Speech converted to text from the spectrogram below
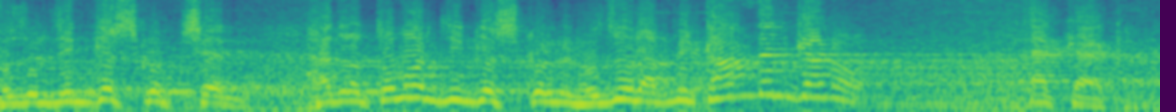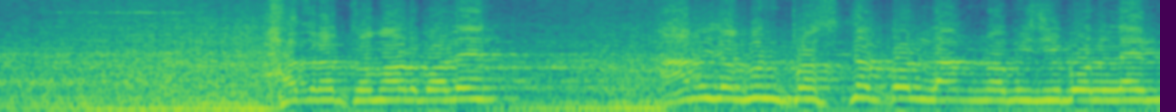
হুজুর জিজ্ঞেস করছেন, হাজরত তোমার জিজ্ঞেস করলেন, হুজুর আপনি কাঁদেন কেন? একা একা। হজরত তোমার বলেন, আমি যখন প্রশ্ন করলাম, নবীজি বললেন,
